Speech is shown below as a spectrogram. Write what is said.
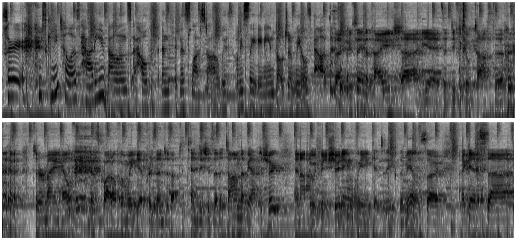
So Chris, can you tell us how do you balance a health and fitness lifestyle with obviously eating indulgent meals out? So if you've seen the page, uh, yeah, it's a difficult task to, to remain healthy because quite often we get presented up to 10 dishes at a time that we have to shoot and after we finish shooting we get to eat the meal. So I guess uh,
